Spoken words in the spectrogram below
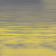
我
